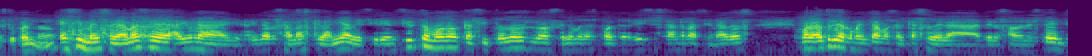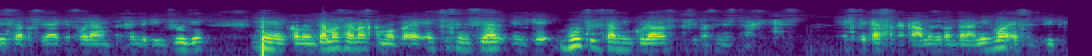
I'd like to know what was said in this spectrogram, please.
estupendo, ¿no? Es inmenso y además eh, hay, una, hay una cosa más que la añade, es decir, en cierto modo casi todos los fenómenos poltergeist están relacionados bueno, el otro día comentamos el caso de, la, de los adolescentes y la posibilidad de que fueran gente que influye. Eh, comentamos además como hecho esencial el que muchos están vinculados a situaciones trágicas. Este caso que acabamos de contar ahora mismo es el típico.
